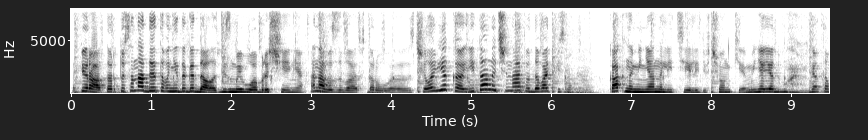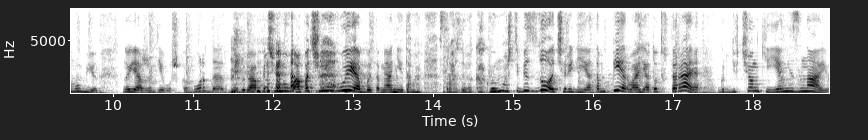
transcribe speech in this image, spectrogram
оператор, то есть она до этого не догадалась без моего обращения. Она вызывает второго человека, и та начинает выдавать письма. Как на меня налетели девчонки. Меня, я думаю, меня там убьют. Но я же девушка гордая. Я говорю, а почему, а почему вы об этом? Они там сразу, как вы можете без очереди? Я там первая, я тут вторая. Я говорю, девчонки, я не знаю.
